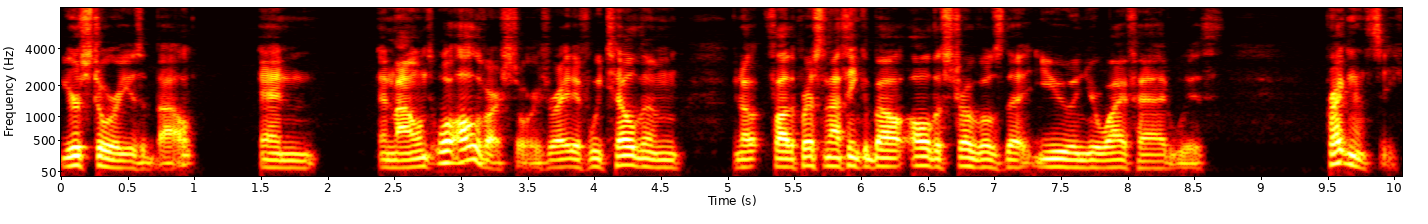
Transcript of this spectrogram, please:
your story is about and and my own well all of our stories, right? If we tell them, you know, Father Preston, I think about all the struggles that you and your wife had with pregnancy,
